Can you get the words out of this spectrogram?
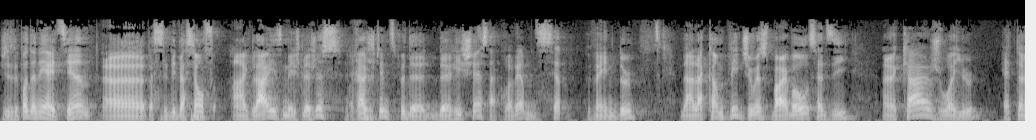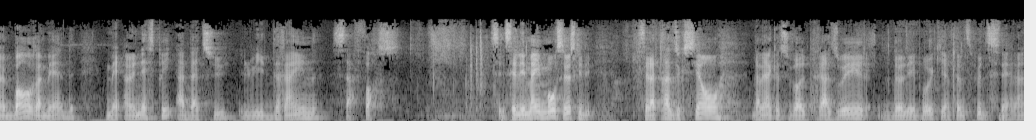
Je ne les ai pas données à Étienne euh, parce que c'est des versions anglaises, mais je voulais juste rajouter un petit peu de richesse à Proverbe 17, 22. Dans la Complete Jewish Bible, ça dit Un cœur joyeux est un bon remède mais un esprit abattu lui draine sa force. C'est les mêmes mots, c'est juste que c'est la traduction, de la manière que tu vas le traduire de l'hébreu qui est un petit peu différent.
